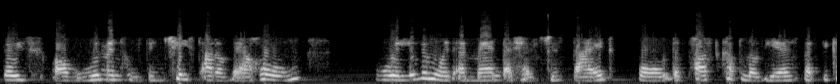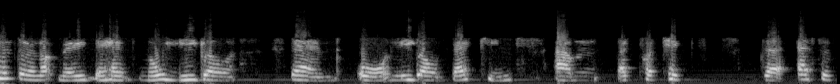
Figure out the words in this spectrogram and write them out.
stories of women who've been chased out of their home, who were living with a man that has just died for the past couple of years, but because they are not married, they have no legal stand or legal backing um, that protects the assets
